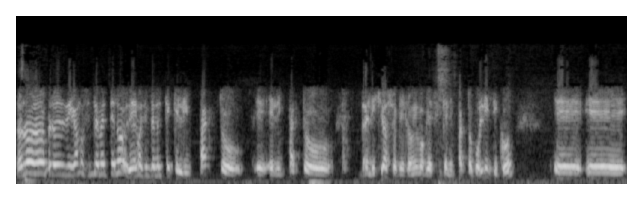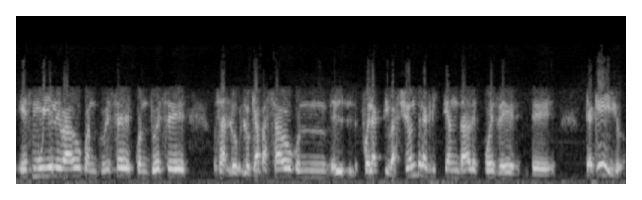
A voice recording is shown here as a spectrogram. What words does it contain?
No, no, no, pero digamos simplemente no, digamos simplemente que el impacto, eh, el impacto religioso, que es lo mismo que, el impacto político, eh, eh, es muy elevado cuando ese, cuando ese o sea, lo, que ha pasado con fue la activación de la cristiandad después de, de, aquello.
